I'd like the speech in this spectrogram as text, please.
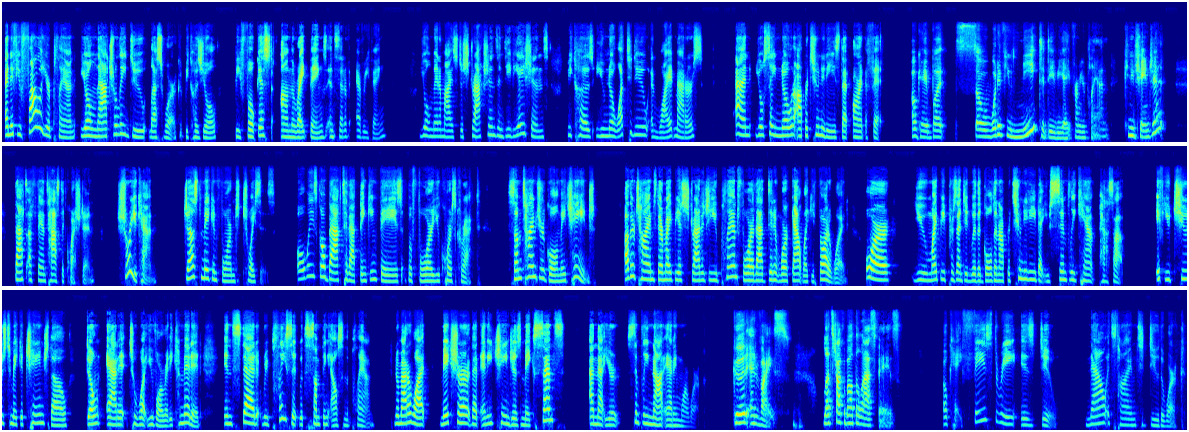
And if you follow your plan, you'll naturally do less work because you'll be focused on the right things instead of everything. You'll minimize distractions and deviations because you know what to do and why it matters and you'll say no to opportunities that aren't a fit. Okay, but so what if you need to deviate from your plan? Can you change it? That's a fantastic question. Sure, you can. Just make informed choices. Always go back to that thinking phase before you course correct. Sometimes your goal may change. Other times, there might be a strategy you planned for that didn't work out like you thought it would. Or you might be presented with a golden opportunity that you simply can't pass up. If you choose to make a change, though, don't add it to what you've already committed. Instead, replace it with something else in the plan. No matter what, make sure that any changes make sense and that you're simply not adding more work. Good advice. Let's talk about the last phase. Okay, phase three is due. Now it's time to do the work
